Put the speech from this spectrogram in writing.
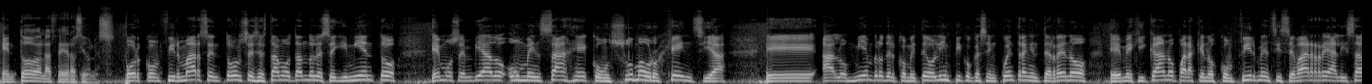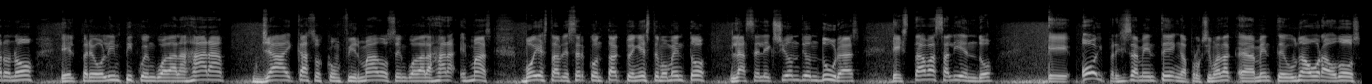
en todas las federaciones. Por confirmarse entonces, estamos dándole seguimiento. Hemos enviado un mensaje con suma urgencia eh, a los miembros del Comité Olímpico que se encuentran en terreno mexicano para que nos confirmen si se va a realizar o no el preolímpico en Guadalajara. Ya hay casos confirmados en Guadalajara. Es más, voy a establecer contacto en este momento. La selección de Honduras estaba saliendo eh, hoy, precisamente, en aproximadamente una hora o dos,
